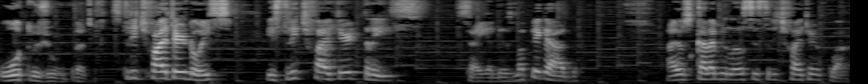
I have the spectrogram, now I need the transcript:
outro jogo praticamente. Street Fighter 2, Street Fighter 3, segue a mesma pegada. Aí os caras me lançam Street Fighter 4.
